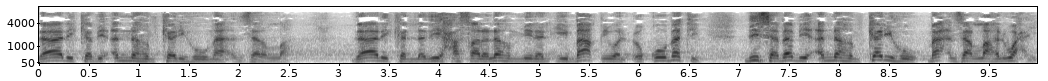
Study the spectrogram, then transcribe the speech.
ذلك بأنهم كرهوا ما أنزل الله. ذلك الذي حصل لهم من الإيباق والعقوبة بسبب أنهم كرهوا ما أنزل الله الوحي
